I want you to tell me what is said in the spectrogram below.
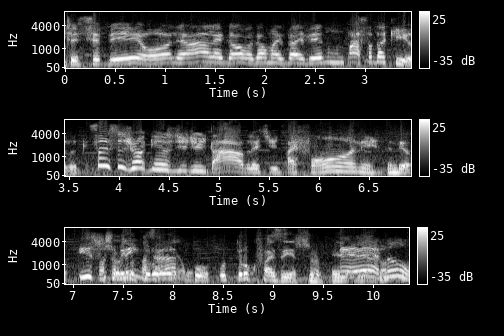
de você ver, olha, ah, legal, legal, mas vai ver, não passa daquilo. Que são esses joguinhos de, de tablet, iPhone, entendeu? Isso Nosso amigo tem truco, o truco faz isso. Ele- ele é, não,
